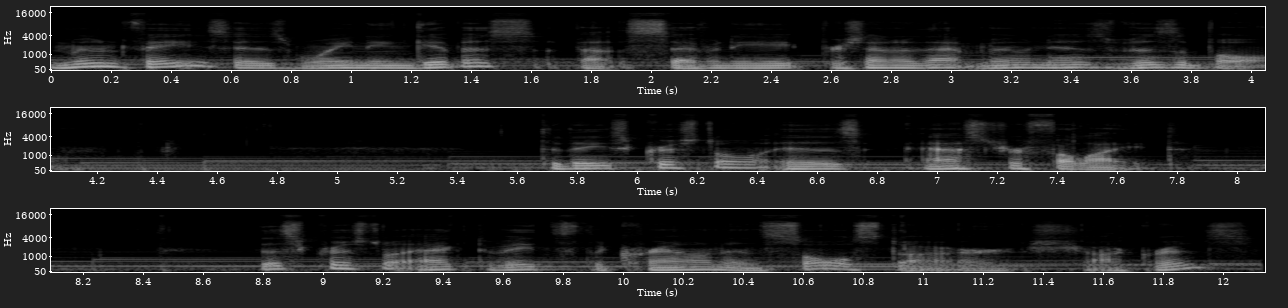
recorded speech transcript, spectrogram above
Moon phase is waning gibbous. About 78% of that moon is visible. Today's crystal is astrophyllite. This crystal activates the crown and soul star chakras.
